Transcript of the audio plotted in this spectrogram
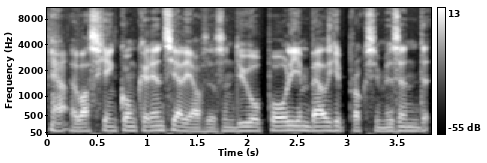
Er was geen concurrentie. Ja, dat is een duopolie in België. Proximus en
